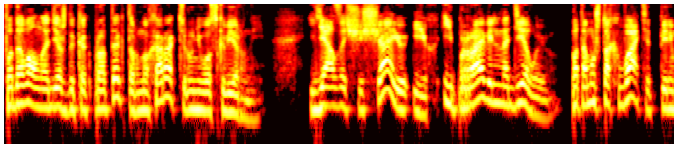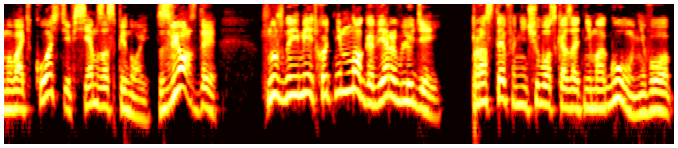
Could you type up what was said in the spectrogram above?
подавал надежды как протектор, но характер у него скверный. Я защищаю их и правильно делаю, потому что хватит перемывать кости всем за спиной. Звезды! Нужно иметь хоть немного веры в людей. Про Стефа ничего сказать не могу, у него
